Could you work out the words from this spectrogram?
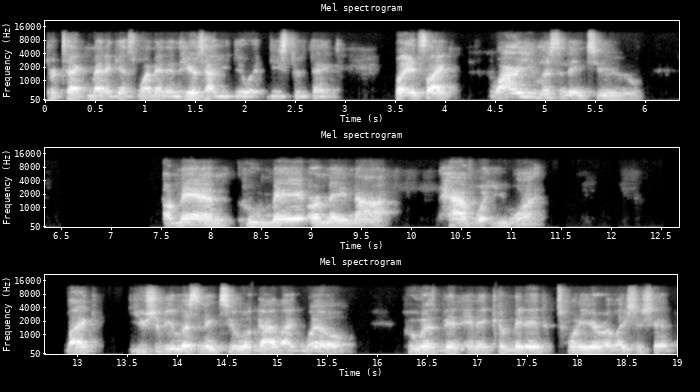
protect men against women and here's how you do it these three things but it's like why are you listening to a man who may or may not have what you want like you should be listening to a guy like will who has been in a committed 20 year relationship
